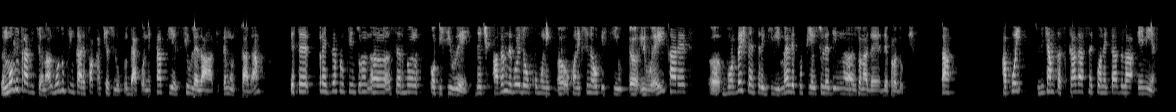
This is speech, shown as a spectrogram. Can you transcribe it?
În modul tradițional, modul prin care fac acest lucru de a conecta PLC-urile la sistemul SCADA este, spre exemplu, printr-un uh, server OPC UA. Deci avem nevoie de o, comunic- uh, o conexiune OPC UA uh, care uh, vorbește între ghilimele cu PLC-urile din uh, zona de, de producție. Da? Apoi, ziceam că SCADA se conectează la MES.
